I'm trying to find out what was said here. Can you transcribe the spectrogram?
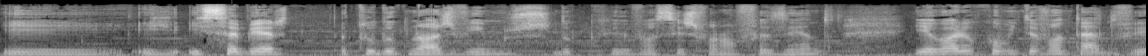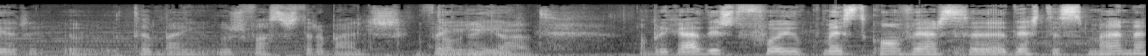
e, e- e saber tudo o que nós vimos do que vocês foram fazendo. E agora eu com muita vontade de ver uh, também os vossos trabalhos. que Muito vêm aí. obrigado. Obrigada. Este foi o começo de conversa desta semana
